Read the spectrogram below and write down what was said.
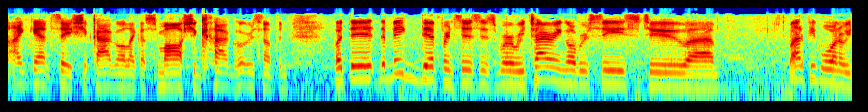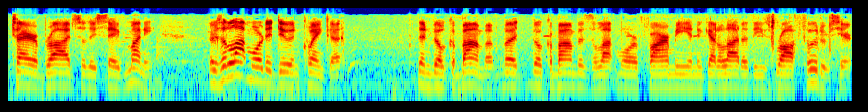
I can't say Chicago, like a small Chicago or something. But the, the big difference is, is we're retiring overseas to, uh, a lot of people want to retire abroad so they save money. There's a lot more to do in Cuenca than Vilcabamba, but Vilcabamba is a lot more farmy and you got a lot of these raw fooders here.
